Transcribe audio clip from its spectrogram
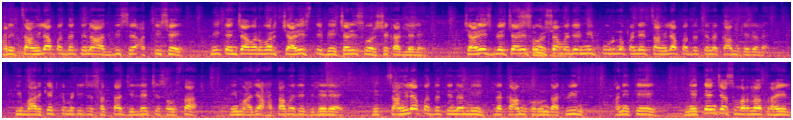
आणि चांगल्या पद्धतीनं अगदीशय अतिशय मी त्यांच्याबरोबर चाळीस ते बेचाळीस वर्षे काढलेले आहे चाळीस बेचाळीस वर्षामध्ये मी पूर्णपणे चांगल्या पद्धतीनं काम केलेलं आहे. ही मार्केट कमिटीची सत्ता जिल्ह्याची संस्था ही माझ्या हातामध्ये दिलेली आहे. ही चांगल्या पद्धतीनं मी इथलं काम करून दाखवीन आणि ते नेत्यांच्या स्मरणात राहील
